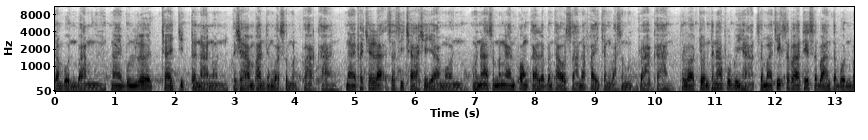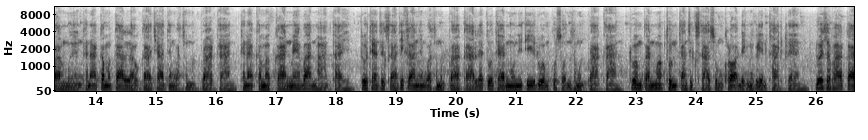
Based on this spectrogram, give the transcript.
ตำบลบางเมือง นายบุญเลิศชัยจิตตนานนท์ประชามพันธ์จังหวัดสมุทรปราการ นายพัชระสศิชาชยามนหัวหน้าสำนักงานป้องกันและบรรเทาสาธารณภัยจังหวัดสมุทรปราการ ตลอดจนคณะผู้บริหารสมาชิกสภาเทศบาลตำบลบางเมือง คณะกรรมการเหล่ากาชาติจังหวัดสมุทรปราการ คณะกรรมการแม่บ้านมหาไทย ตัวแทนศึกษาธิการจังหวัดสมุทรปราการ และตัวแทนมูลนิธิร่วมกุศลสมุทรปราการ ร่วมกันมอบทุนการศึกษาสงเคราะห์เด็กนักเรียนขาดแคลน ด้วยสภากา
